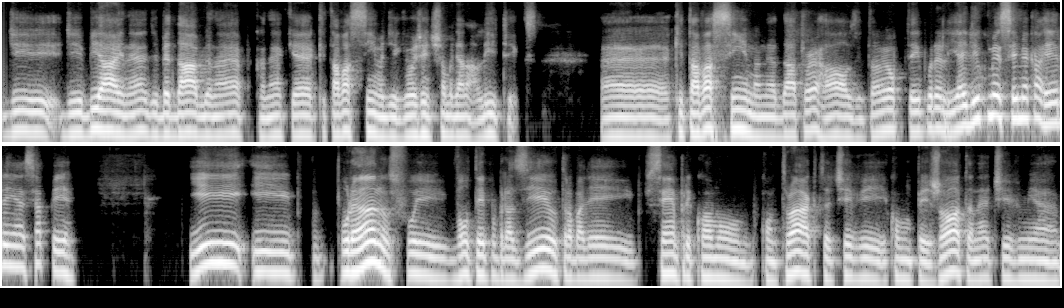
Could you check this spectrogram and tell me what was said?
de, de BI, né? De BW na época, né? Que é que estava acima de que hoje a gente chama de analytics é, que estava acima, né, Data Warehouse. Então eu optei por ali. Aí eu comecei minha carreira em SAP. E, e por anos fui, voltei para o Brasil, trabalhei sempre como contractor, tive como PJ, né? Tive minha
